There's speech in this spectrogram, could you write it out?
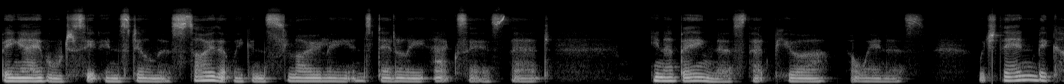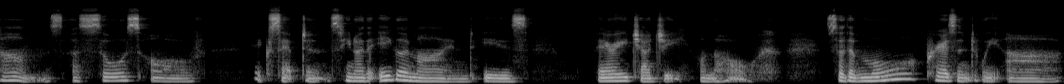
being able to sit in stillness so that we can slowly and steadily access that inner beingness, that pure awareness, which then becomes a source of acceptance. You know, the ego mind is very judgy on the whole. So the more present we are,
